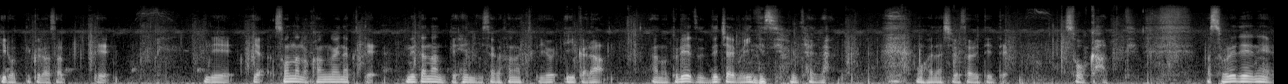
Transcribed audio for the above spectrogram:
拾ってくださってでいやそんなの考えなくてネタなんて変に探さなくていいからあのとりあえず出ちゃえばいいんですよ みたいなお話をされていてそうかって。それでね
